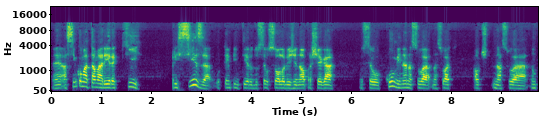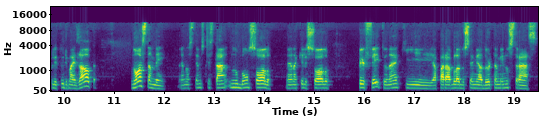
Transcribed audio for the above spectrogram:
Né? Assim como a tamareira que precisa o tempo inteiro do seu solo original para chegar no seu cume, né, na, sua, na, sua, na sua amplitude mais alta, nós também, né, nós temos que estar no bom solo, né, naquele solo perfeito né, que a parábola do semeador também nos traz.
